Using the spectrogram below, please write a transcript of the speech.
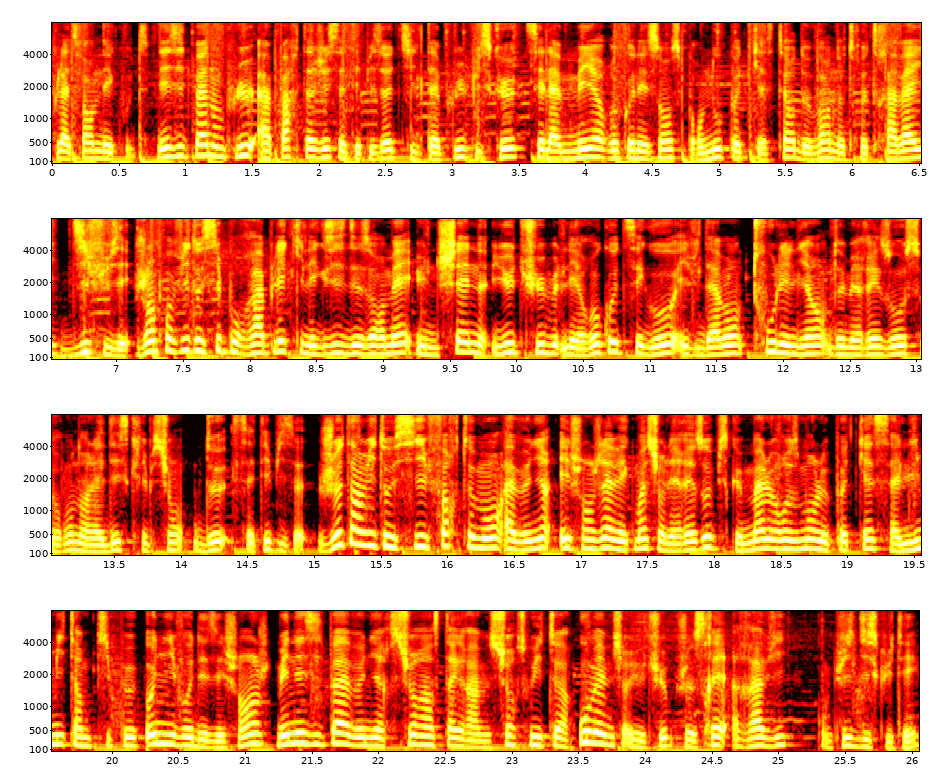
plateforme d'écoute. N'hésite pas non plus à partager cet épisode s'il t'a plu, puisque c'est la meilleure reconnaissance pour nous podcasteurs de voir notre travail diffusé. J'en profite aussi pour rappeler qu'il existe désormais une chaîne YouTube, les Recos de Sego. Évidemment, tous les liens de mes réseaux seront dans la description de cet épisode. Je t'invite aussi fortement à venir échanger avec moi sur les réseaux, puisque malheureusement le podcast ça limite un petit peu au niveau des échanges. Mais n'hésite pas à venir sur Instagram, sur Twitter ou même sur YouTube. Je serai ravi qu'on puisse discuter.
